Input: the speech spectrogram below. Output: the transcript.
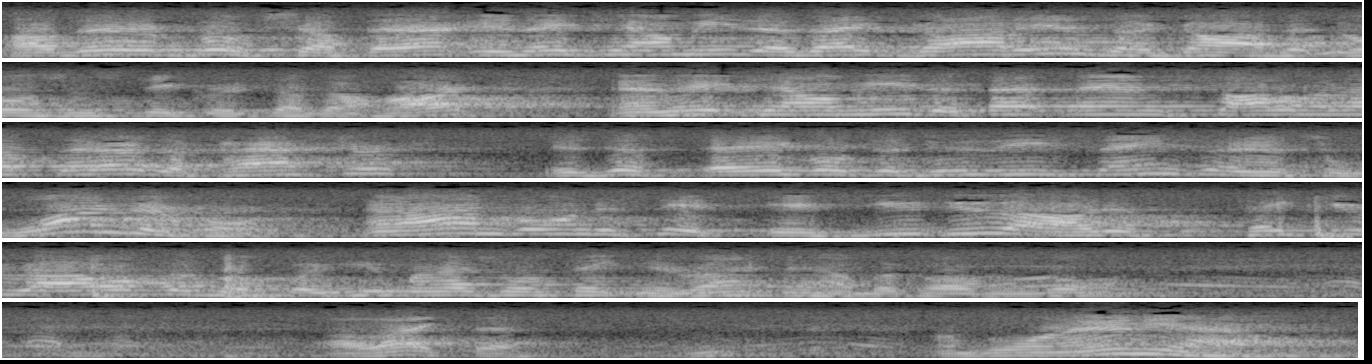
of their books up there, and they tell me that that God is a God that knows the secrets of the heart. And they tell me that that man Solomon up there, the pastor, is just able to do these things, and it's wonderful. And I'm going to see it. If you do, I'll just take you right off the book, but you might as well take me right now because I'm going. I like that. Hmm? I'm going anyhow.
